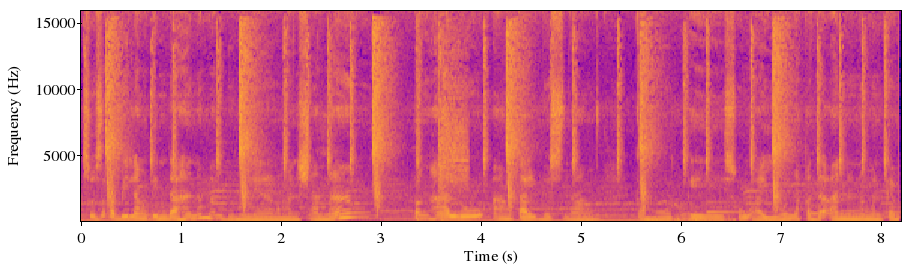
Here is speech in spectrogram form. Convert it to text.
So sa kabilang tindahan naman, bumili na naman siya ng panghalo ang talbos ng kamote. So ayun, nakadaan na naman kami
